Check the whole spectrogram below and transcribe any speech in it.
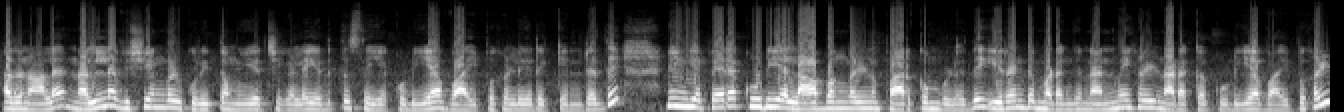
அதனால நல்ல விஷயங்கள் குறித்த முயற்சிகளை எடுத்து செய்யக்கூடிய வாய்ப்புகள் இருக்கின்றது. நீங்க பெறக்கூடிய லாபங்கள்னு பார்க்கும் பொழுது இரண்டு மடங்கு நன்மைகள் நடக்கக்கூடிய வாய்ப்புகள்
